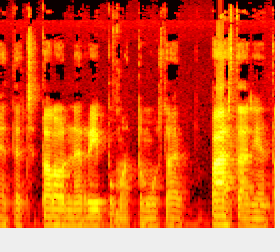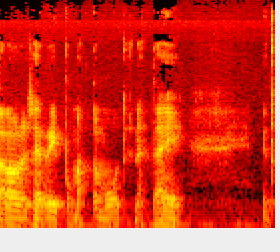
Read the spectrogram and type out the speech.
että se taloudellinen riippumattomuus tai päästään siihen taloudelliseen riippumattomuuteen, että ei että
